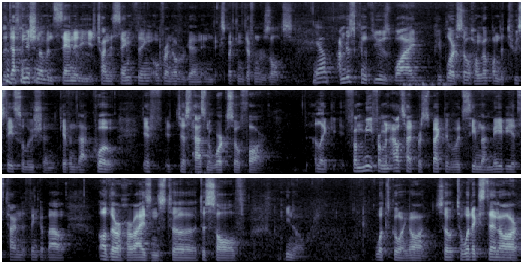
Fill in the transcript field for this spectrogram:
the definition of insanity is trying the same thing over and over again and expecting different results. Yep. I'm just confused why people are so hung up on the two-state solution, given that quote, if it just hasn't worked so far. Like, from me, from an outside perspective, it would seem that maybe it's time to think about other horizons to, to solve, you know, what's going on. So to what extent are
